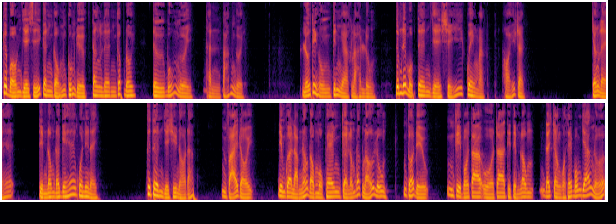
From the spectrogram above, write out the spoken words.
Cái bọn vệ sĩ canh cổng cũng được tăng lên gấp đôi, từ bốn người thành tám người. Lỗ Thế Hùng kinh ngạc lạ lùng, túm lấy một tên vệ sĩ quen mặt, hỏi rằng Chẳng lẽ Tiềm Long đã ghé qua nơi này? Cái tên vệ sĩ nọ đáp Phải rồi, đêm qua làm náo động một phen trời lông đất lở luôn. Có điều, khi bọn ta ùa ra thì Tiềm Long đã chẳng còn thấy bóng dáng nữa.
